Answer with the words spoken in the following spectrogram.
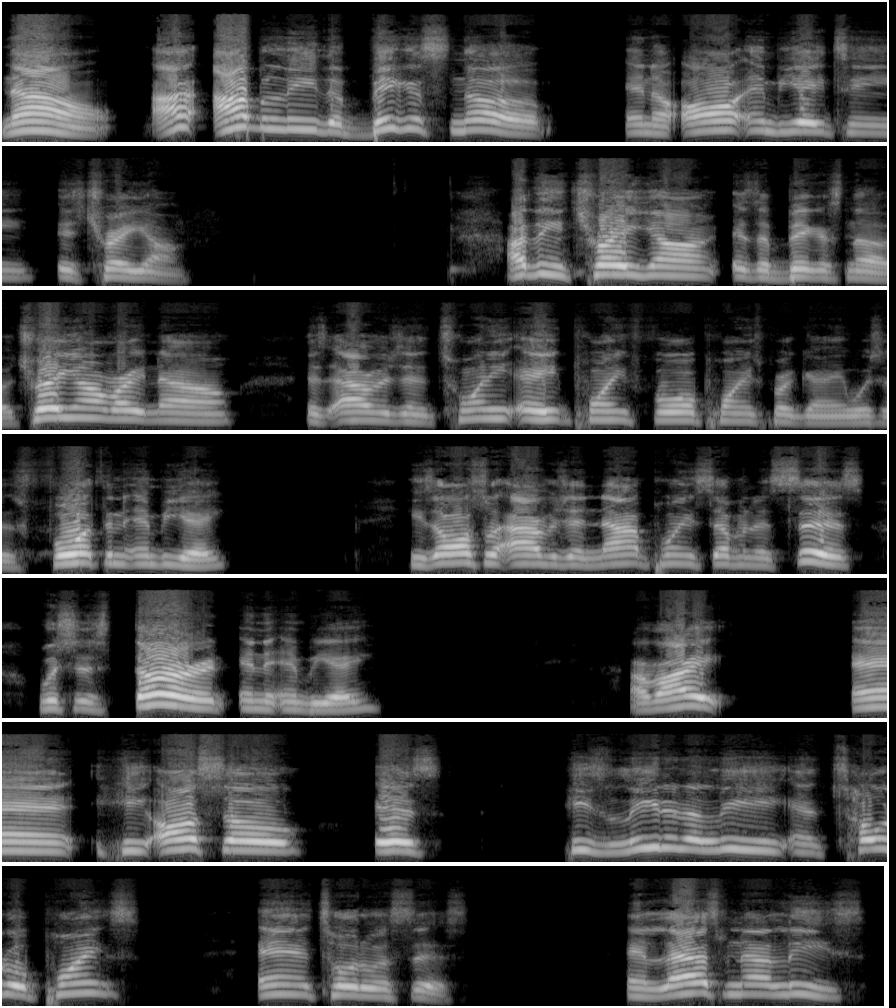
Now, I, I believe the biggest snub in an all NBA team is Trae Young. I think Trae Young is the biggest snub. Trae Young right now is averaging 28.4 points per game, which is fourth in the NBA. He's also averaging 9.7 assists, which is third in the NBA. All right. And he also is he's leading the league in total points and total assists. And last but not least,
